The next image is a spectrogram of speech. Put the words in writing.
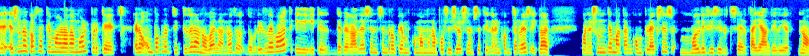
és una cosa que m'agrada molt perquè era un poc l'objectiu de la novel·la, no? d'obrir debat i, i que de vegades ens enroquem com en una posició sense tindre en compte res i clar, quan és un tema tan complex és molt difícil ser tallant i dir no,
